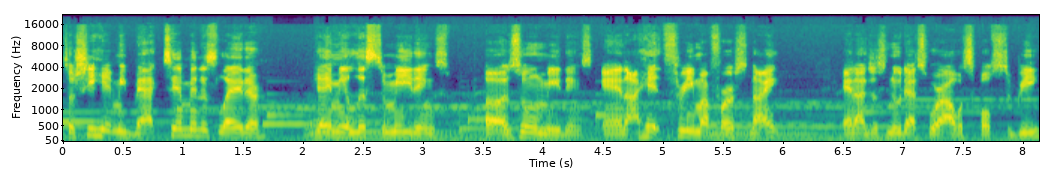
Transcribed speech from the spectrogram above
So she hit me back 10 minutes later, gave me a list of meetings, uh, Zoom meetings. And I hit three my first night. And I just knew that's where I was supposed to be.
